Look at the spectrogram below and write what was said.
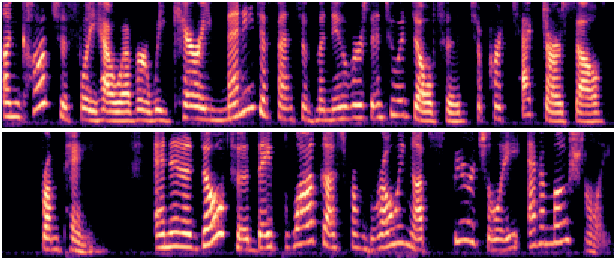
Unconsciously, however, we carry many defensive maneuvers into adulthood to protect ourselves from pain. And in adulthood, they block us from growing up spiritually and emotionally.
